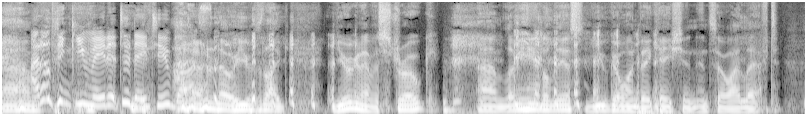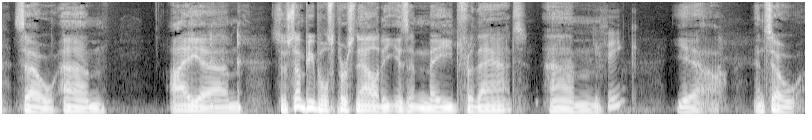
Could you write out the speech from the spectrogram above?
I don't think you made it today, too, two, I don't know. He was like, "You're gonna have a stroke. Um, let me handle this. You go on vacation." And so I left. So um, I um, so some people's personality isn't made for that. Um, You think? yeah, and so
